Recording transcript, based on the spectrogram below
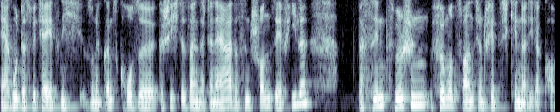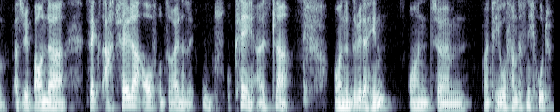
ja gut, das wird ja jetzt nicht so eine ganz große Geschichte sein. Sagt er, naja, das sind schon sehr viele. Das sind zwischen 25 und 40 Kinder, die da kommen. Also wir bauen da sechs, acht Felder auf und so weiter. Okay, alles klar. Und dann sind wir dahin und ähm, Matteo fand das nicht gut.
